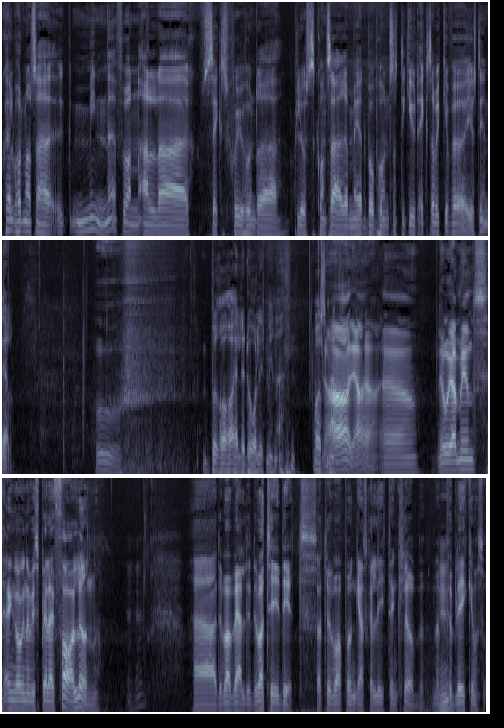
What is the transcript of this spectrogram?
Själv har du något så här minne från alla 600-700 plus konserter med Bob Hund som sticker ut extra mycket för just din del? Uh. Bra eller dåligt minne? Vad som helst. Ja, ja, ja. Eh, jo, jag minns en gång när vi spelade i Falun. Eh, det var väldigt, det var tidigt så att det var på en ganska liten klubb. Men Mm. publiken var så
